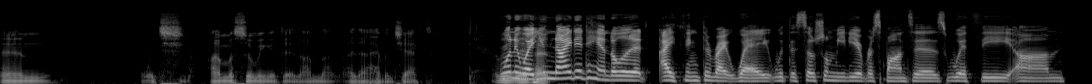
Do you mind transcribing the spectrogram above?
and which I'm assuming it did. I'm not. I, I haven't checked. I mean, well, anyway, had- United handled it, I think, the right way with the social media responses, with the um,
